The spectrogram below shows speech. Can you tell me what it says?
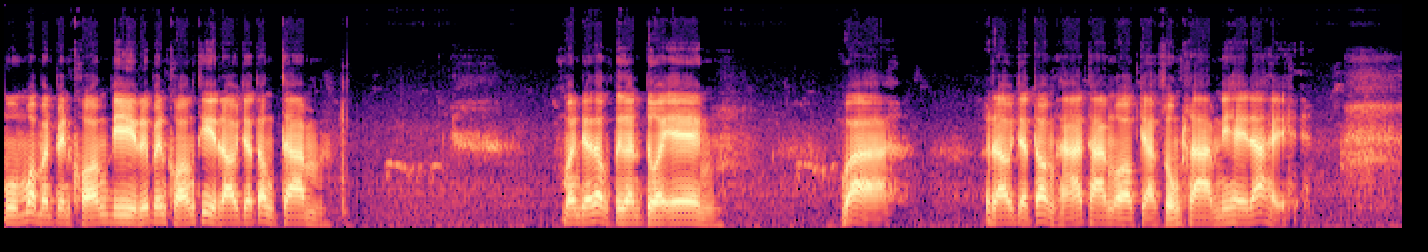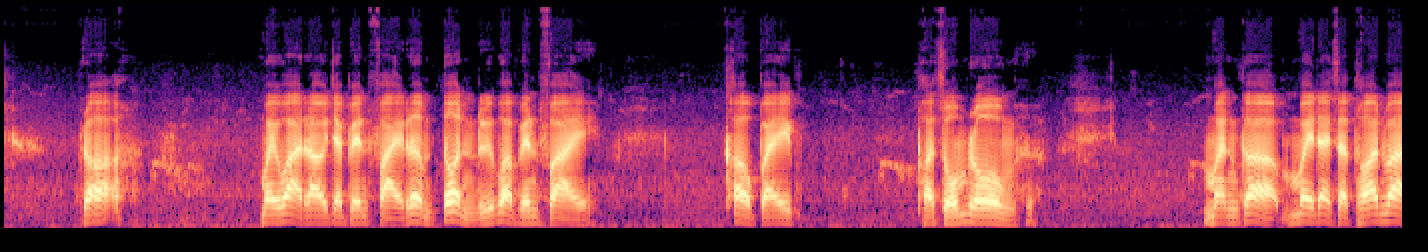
มุมว่ามันเป็นของดีหรือเป็นของที่เราจะต้องทำมันจะต้องเตือนตัวเอง ว่าเราจะต้องหาทางออกจากสงครามนี้ให้ได้ เพราะไม่ว่าเราจะเป็นฝ่ายเริ่มต้นหรือว่าเป็นฝ่ายเข้าไปผสมโรง มันก็ไม่ได้สะท้อนว่า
